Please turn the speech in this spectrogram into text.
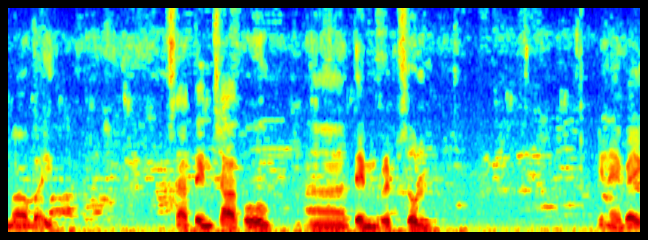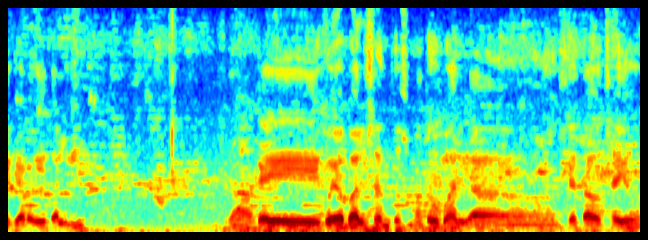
mabait. Sa Team Sako, ah, Team Repsol, Pinay Biker Italy. Sa kay Kuya Bal Santos Matubal, ah, shout out sa iyo.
